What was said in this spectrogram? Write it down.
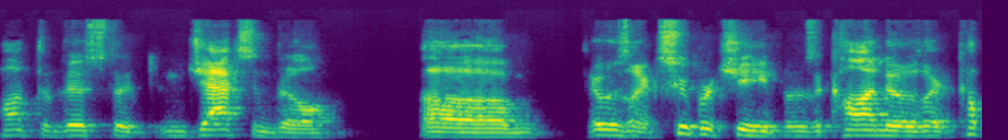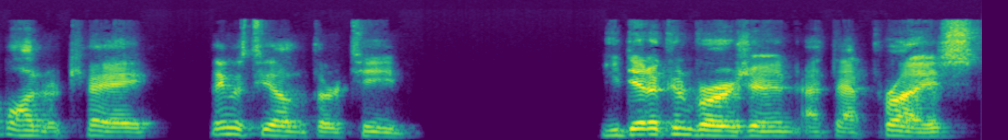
Ponte Vedra in Jacksonville. Um, it was like super cheap. It was a condo. It was like a couple hundred K. I think it was 2013. He did a conversion at that price.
